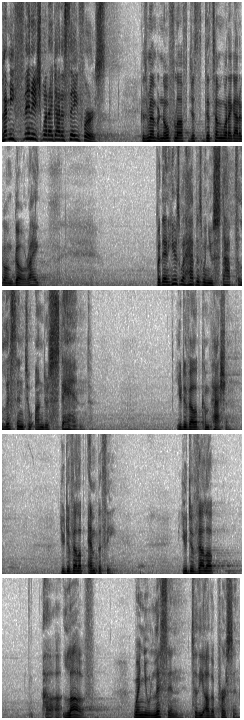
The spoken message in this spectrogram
Let me finish what I got to say first. Because remember, no fluff, just, just tell me what I got to go and go, right? But then here's what happens when you stop to listen to understand you develop compassion, you develop empathy, you develop uh, love when you listen to the other person.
